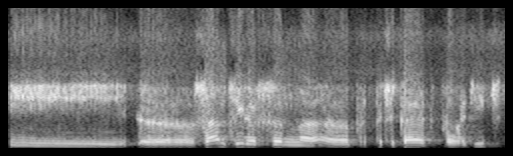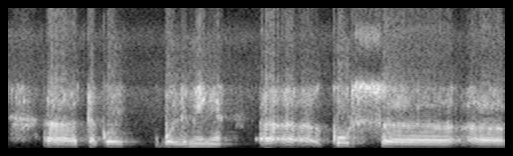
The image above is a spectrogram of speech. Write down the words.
И э, сам Тиллерсон э, предпочитает проводить э, такой более-менее э, э, курс э,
